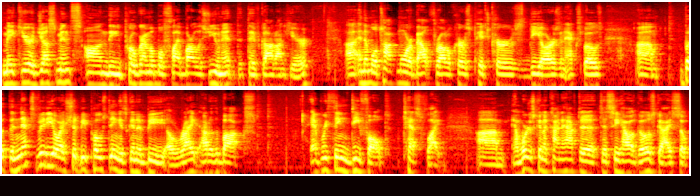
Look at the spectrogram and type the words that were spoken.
make your adjustments on the programmable flybarless unit that they've got on here. Uh, and then we'll talk more about throttle curves, pitch curves, DRs, and expos. Um, but the next video I should be posting is going to be a right out of the box, everything default test flight. Um, and we're just going to kind of have to, to see how it goes, guys. So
